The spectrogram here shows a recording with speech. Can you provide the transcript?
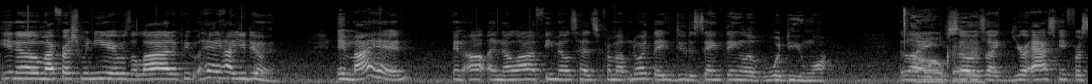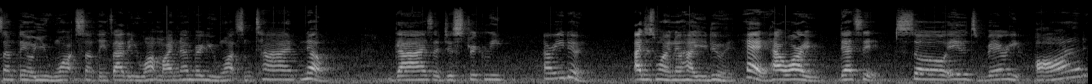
you know, my freshman year was a lot of people. Hey, how you doing? In my head, and uh, and a lot of females' heads from up north, they do the same thing of what do you want? Like Oh, okay. so, it's like you're asking for something or you want something. It's either you want my number, you want some time. No, guys are just strictly, how are you doing? I just want to know how you're doing. Hey, how are you? That's it. So it's very odd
